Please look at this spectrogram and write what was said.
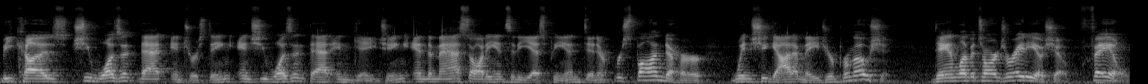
because she wasn't that interesting and she wasn't that engaging, and the mass audience at ESPN didn't respond to her when she got a major promotion. Dan Le Batard's radio show failed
